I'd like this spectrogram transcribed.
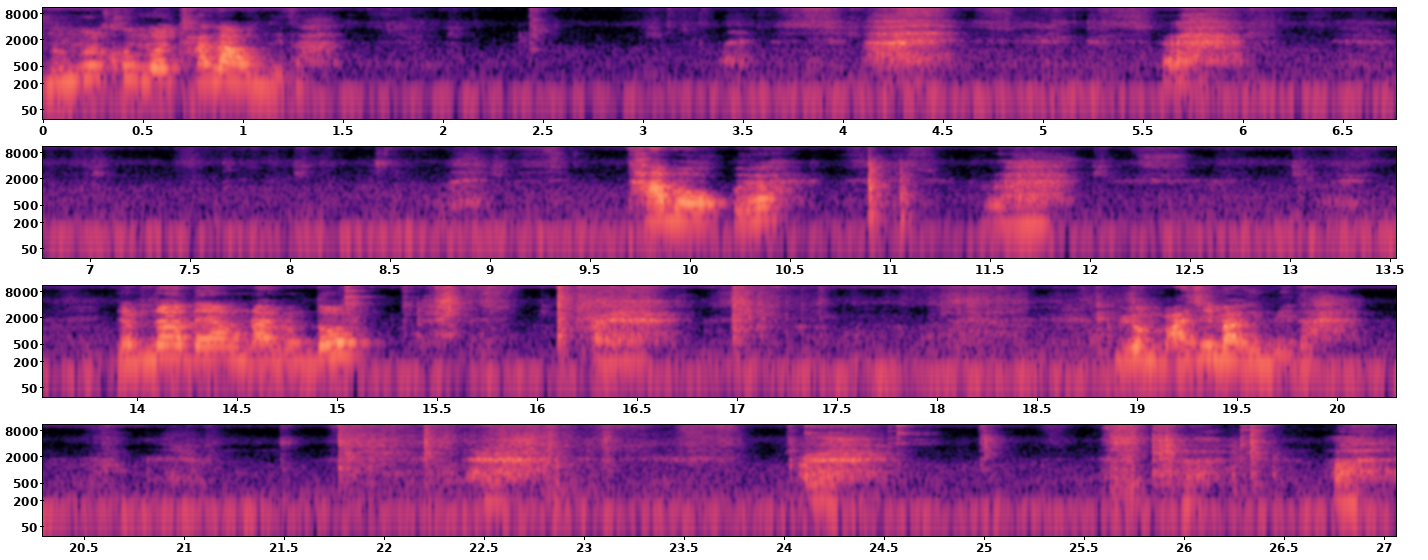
눈물 콧물 다 나옵니다. 다 먹었고요. 염라대왕 라면도 이건 마지막입니다. 아,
